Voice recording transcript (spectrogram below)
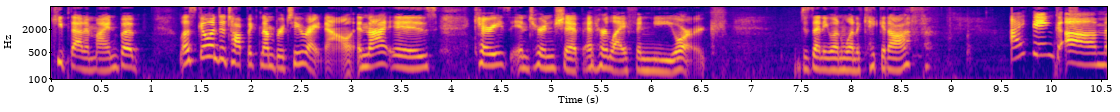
keep that in mind. But let's go into topic number two right now, and that is Carrie's internship and her life in New York. Does anyone want to kick it off? I think um,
